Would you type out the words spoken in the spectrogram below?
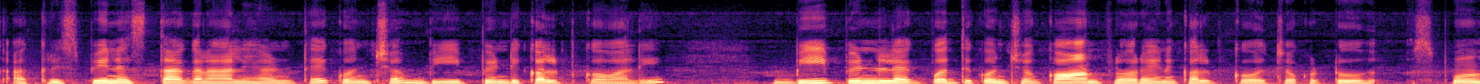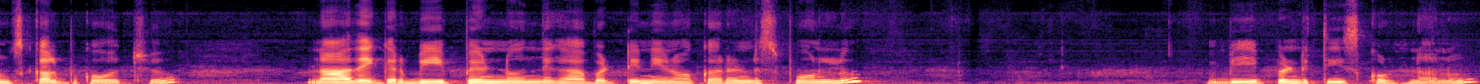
ఆ క్రిస్పీనెస్ తగలాలి అంటే కొంచెం బియ్య పిండి కలుపుకోవాలి. బీ పిండి లేకపోతే కొంచెం కార్న్ఫ్లోర్ అయినా కలుపుకోవచ్చు. ఒక టూ స్పూన్స్ కలుపుకోవచ్చు. నా దగ్గర బీ పిండి ఉంది కాబట్టి నేను ఒక రెండు స్పూన్లు బీ పిండి తీసుకుంటున్నాను.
